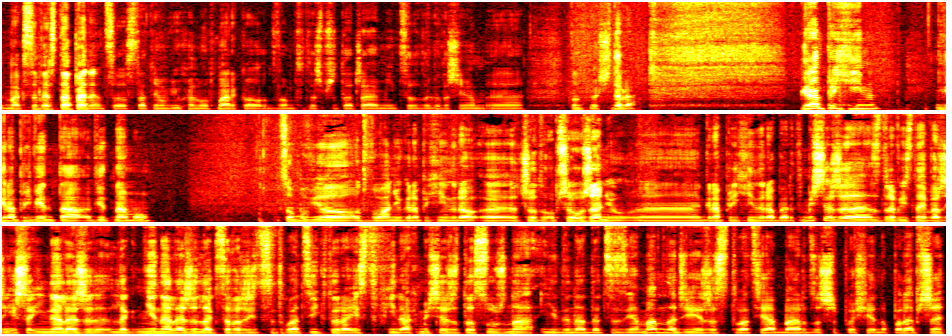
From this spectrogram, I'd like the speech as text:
e, Maxem Verstappenem, co ostatnio mówił Helmut Marko, wam to też przytaczałem i co do tego też nie mam e, wątpliwości. Dobra. Grand Prix Chin i Grand Prix Wietna, Wietnamu. Co mówi o odwołaniu Grand Prix Chin, e, czy o przełożeniu e, Grand Prix Chin Robert? Myślę, że zdrowie jest najważniejsze i należy, le, nie należy lekceważyć sytuacji, która jest w Chinach. Myślę, że to słuszna i jedyna decyzja. Mam nadzieję, że sytuacja bardzo szybko się no, polepszy,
